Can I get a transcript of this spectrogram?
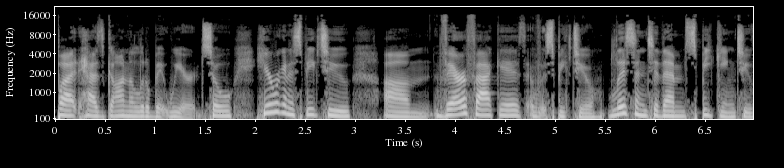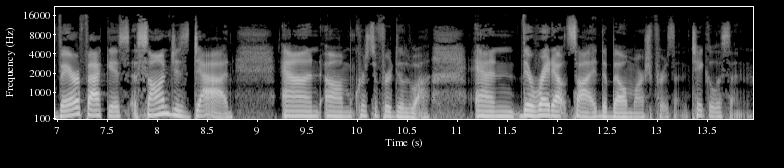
but has gone a little bit weird. So here we're going to speak to um, Varoufakis, uh, speak to, listen to them speaking to Varoufakis, Assange's dad, and um, Christopher Deloire. And they're right outside the Belmarsh prison. Take a listen.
